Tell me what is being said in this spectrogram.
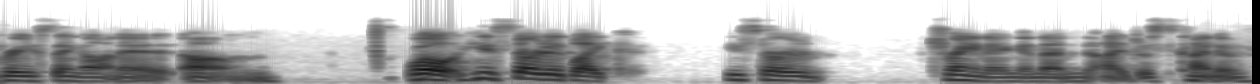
racing on it. Um, well, he started like he started training and then I just kind of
